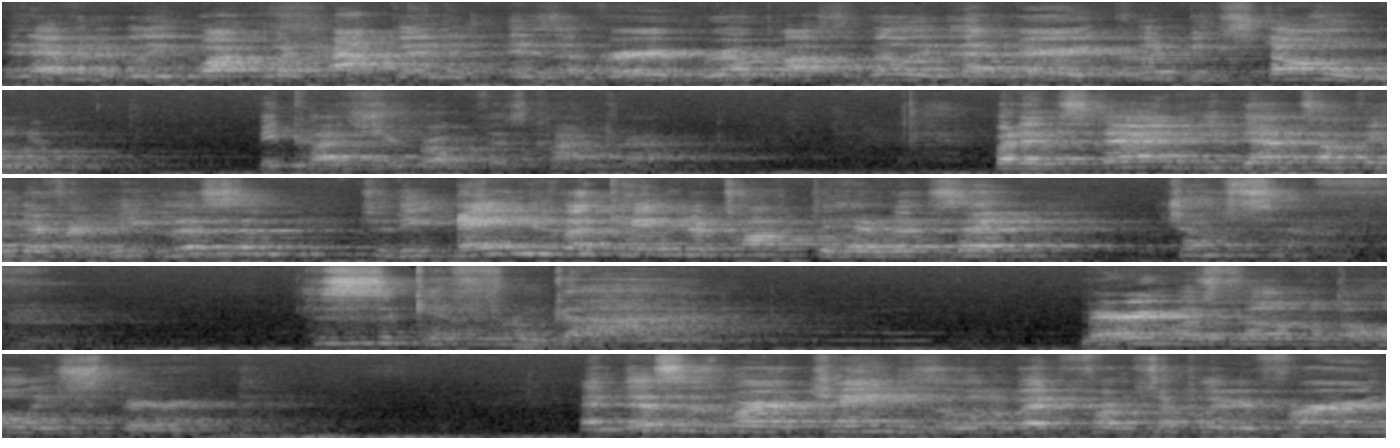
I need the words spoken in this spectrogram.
Inevitably, what would happen is a very real possibility that Mary could be stoned because she broke this contract. But instead, he did something different. He listened to the angel that came to talk to him that said, Joseph, this is a gift from God. Mary was filled with the Holy Spirit. And this is where it changes a little bit from simply referring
